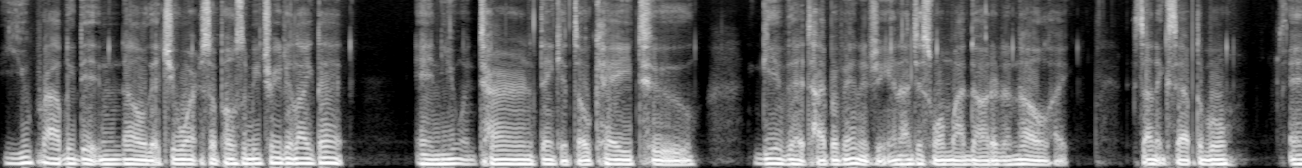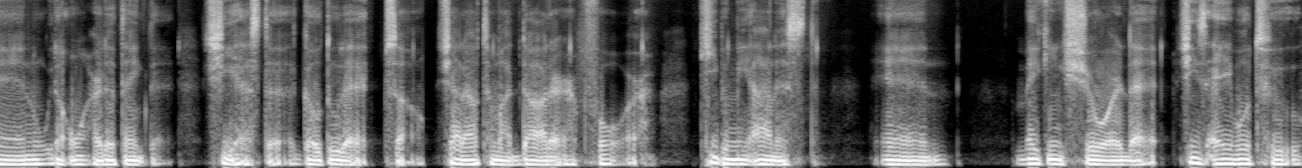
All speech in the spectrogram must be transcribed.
you probably didn't know that you weren't supposed to be treated like that. And you in turn think it's okay to give that type of energy. And I just want my daughter to know like it's unacceptable. And we don't want her to think that she has to go through that. So shout out to my daughter for keeping me honest and making sure that she's able to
